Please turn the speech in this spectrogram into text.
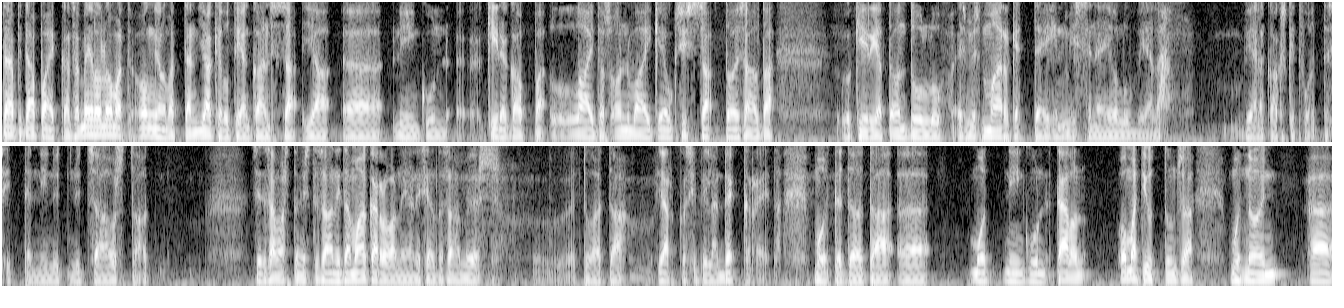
tämä pitää paikkansa. Meillä on omat ongelmat tämän jakelutien kanssa ja äh, niin kuin kirjakauppalaitos on vaikeuksissa. Toisaalta kirjat on tullut esimerkiksi marketteihin, missä ne ei ollut vielä, vielä 20 vuotta sitten, niin nyt, nyt saa ostaa sen samasta, mistä saa niitä makaroneja, niin sieltä saa myös tuota, Jarkko Sipilän dekkareita. Mutta tuota, äh, mut niin kun, täällä on omat juttunsa, mutta noin äh,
